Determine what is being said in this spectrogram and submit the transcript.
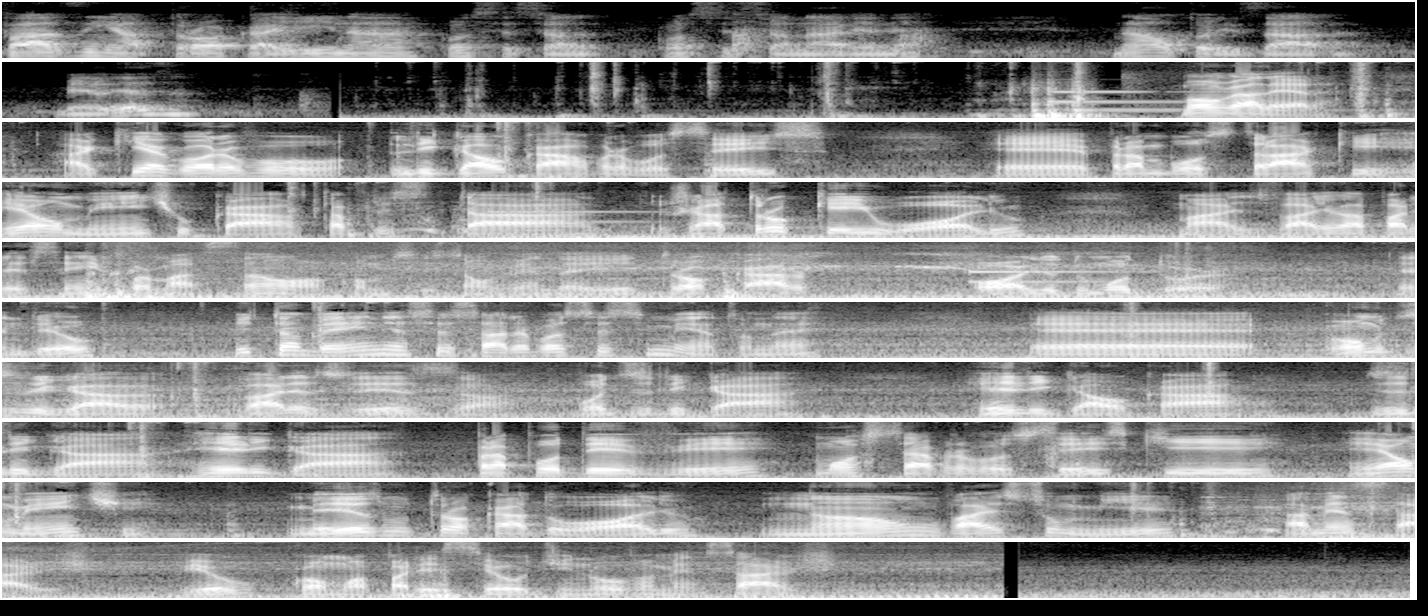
fazem a troca aí na concessionária, né? Na autorizada, beleza? Bom, galera, aqui agora eu vou ligar o carro para vocês é, para mostrar que realmente o carro tá, tá já troquei o óleo mas vai aparecer informação, ó, como vocês estão vendo aí, trocar óleo do motor, entendeu? E também necessário abastecimento, né? É, vamos desligar várias vezes, ó. Vou desligar, religar o carro, desligar, religar, para poder ver, mostrar para vocês que realmente, mesmo trocado o óleo, não vai sumir a mensagem. Viu como apareceu de novo a mensagem?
